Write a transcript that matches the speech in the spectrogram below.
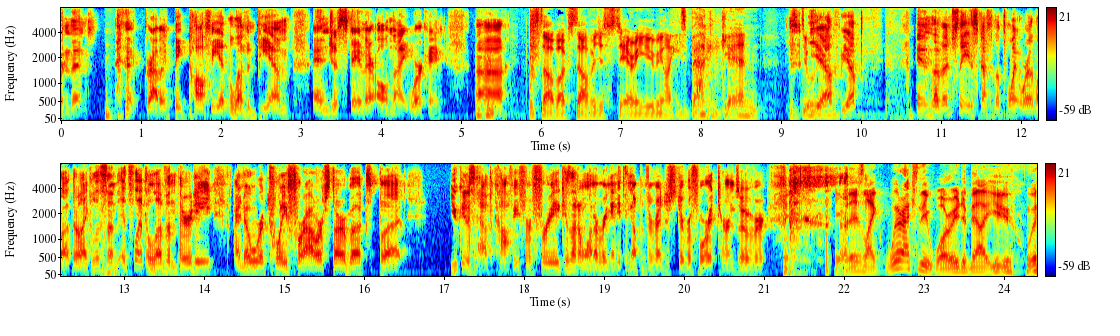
and then grab a big coffee at 11 p.m. and just stay there all night working. Uh, the Starbucks staff are just staring at you, being like, "He's back again. He's doing." Yep, it. yep. And eventually, it just got to the point where they're like, "Listen, it's like 11:30. I know we're a 24-hour Starbucks, but you can just have the coffee for free because I don't want to ring anything up at the register before it turns over. yeah, there's like, we're actually worried about you. We're,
